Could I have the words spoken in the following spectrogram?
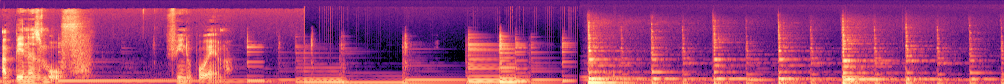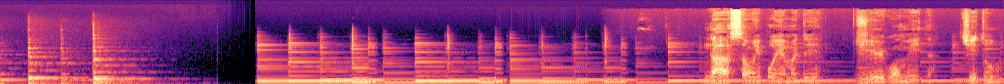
apenas mofo. Fim do poema. Narração e poema de Diego Almeida. Título:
